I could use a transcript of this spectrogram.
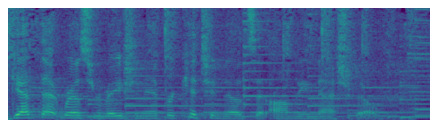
get that reservation in for Kitchen Notes at Omni Nashville.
